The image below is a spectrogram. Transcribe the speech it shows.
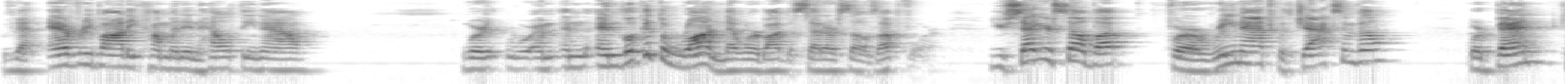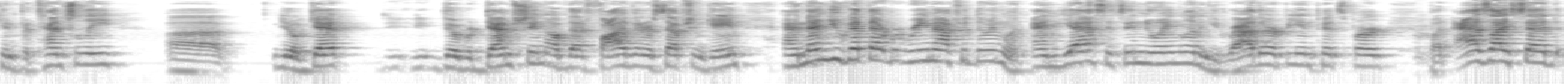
We've got everybody coming in healthy now. We're, we're and and look at the run that we're about to set ourselves up for. You set yourself up for a rematch with Jacksonville, where Ben can potentially, uh, you know, get the redemption of that five interception game, and then you get that rematch with New England. And yes, it's in New England, and you'd rather it be in Pittsburgh. But as I said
